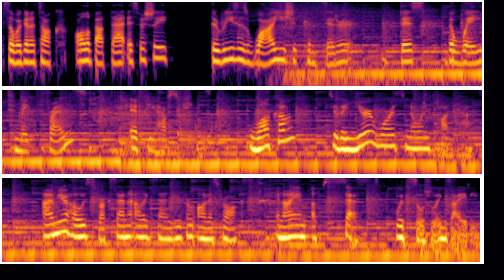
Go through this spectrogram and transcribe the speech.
So we're going to talk all about that, especially the reasons why you should consider this the way to make friends if you have social Welcome to the You're Worth Knowing podcast. I'm your host, Roxana Alexandru from Honest Rox, and I am obsessed with social anxiety.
